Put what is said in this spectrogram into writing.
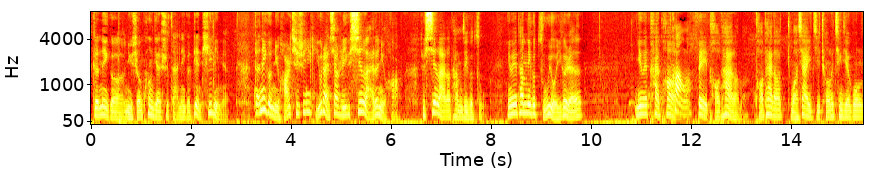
跟那个女神碰见是在那个电梯里面，但那个女孩其实有点像是一个新来的女孩，就新来到他们这个组，因为他们那个组有一个人因为太胖胖了被淘汰了嘛，淘汰到往下一级成了清洁工。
